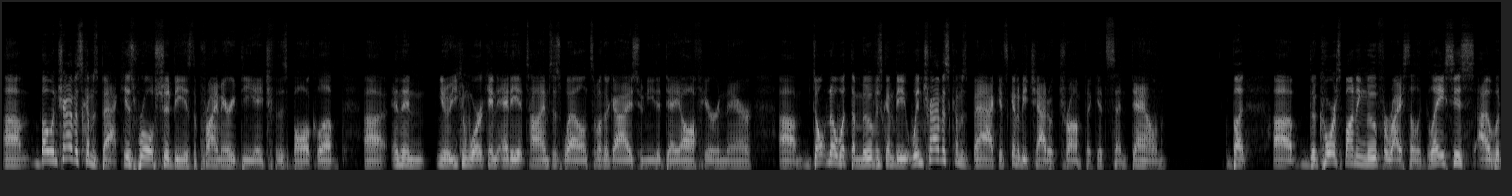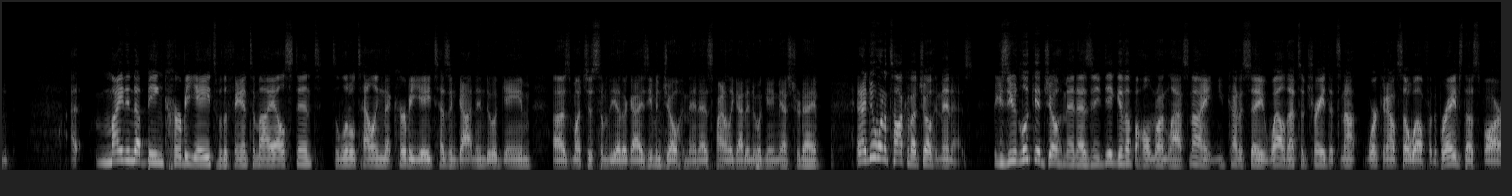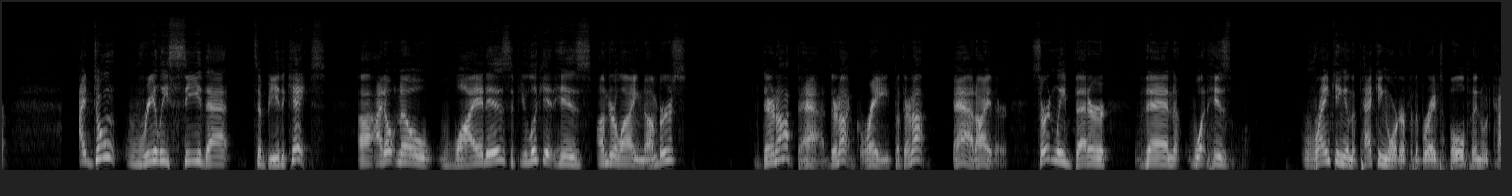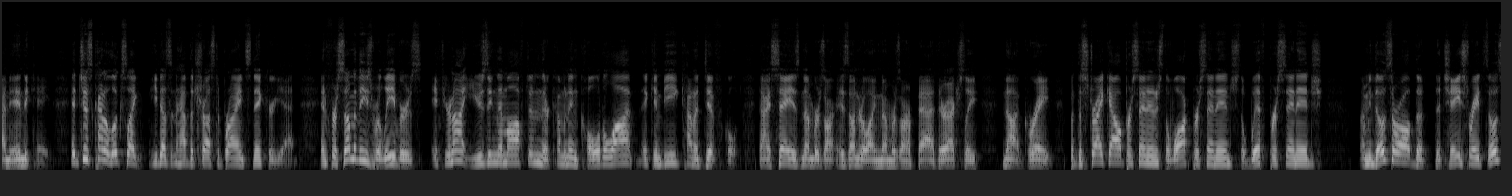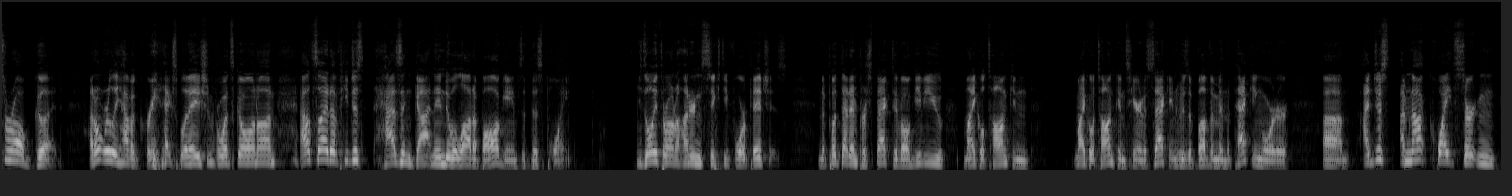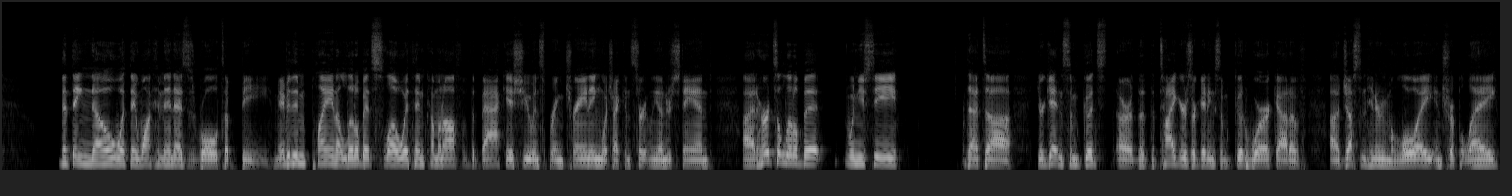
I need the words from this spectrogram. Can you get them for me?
Um, but when Travis comes back, his role should be as the primary DH for this ball club. Uh, and then, you know, you can work in Eddie at times as well and some other guys who need a day off here and there. Um, don't know what the move is going to be. When Travis comes back, it's going to be Chadwick Tromp that gets sent down. But uh, the corresponding move for Raisel Iglesias, I would I, might end up being Kirby Yates with a Phantom IL stint. It's a little telling that Kirby Yates hasn't gotten into a game uh, as much as some of the other guys. Even Joe Jimenez finally got into a game yesterday. And I do want to talk about Joe Jimenez because you look at Joe Jimenez and he did give up a home run last night. And you kind of say, well, that's a trade that's not working out so well for the Braves thus far. I don't really see that to be the case. Uh, I don't know why it is. If you look at his underlying numbers, they're not bad. They're not great, but they're not bad either. Certainly better than what his ranking in the pecking order for the Braves bullpen would kind of indicate. It just kind of looks like he doesn't have the trust of Brian Snitker yet. And for some of these relievers, if you're not using them often, they're coming in cold a lot, it can be kind of difficult. Now I say his numbers aren't his underlying numbers aren't bad. They're actually not great. But the strikeout percentage, the walk percentage, the whiff percentage, I mean those are all the the chase rates, those are all good. I don't really have a great explanation for what's going on outside of he just hasn't gotten into a lot of ball games at this point. He's only thrown 164 pitches. And to put that in perspective, I'll give you Michael Tonkin, Michael Tonkins here in a second, who's above him in the pecking order. Um, I just I'm not quite certain that they know what they want him in as his role to be. Maybe they've been playing a little bit slow with him coming off of the back issue in spring training, which I can certainly understand. Uh, it hurts a little bit when you see that uh, you're getting some good, or the, the Tigers are getting some good work out of uh, Justin Henry Malloy in AAA.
